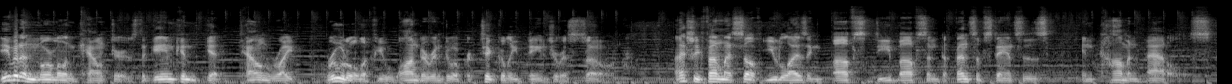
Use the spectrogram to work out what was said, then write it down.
Even in normal encounters, the game can get downright brutal if you wander into a particularly dangerous zone. I actually found myself utilizing buffs, debuffs, and defensive stances in common battles.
